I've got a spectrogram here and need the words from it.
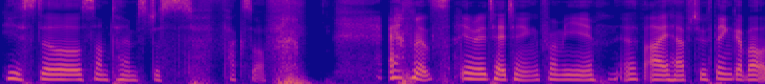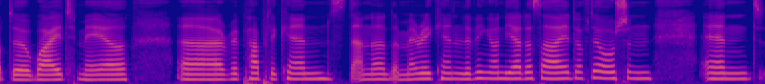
he still sometimes just fucks off. and it's irritating for me if I have to think about the white male uh, Republican standard American living on the other side of the ocean and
